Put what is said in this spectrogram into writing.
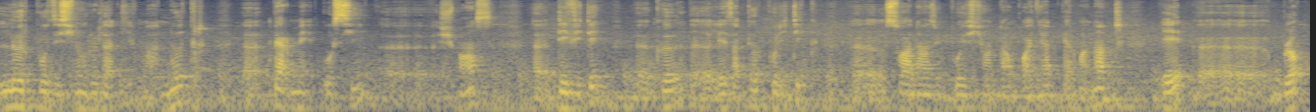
leur position relativement neutre permet aussi, je pense, d'éviter que les acteurs politiques soient dans une position d'empoignade permanente et bloquent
